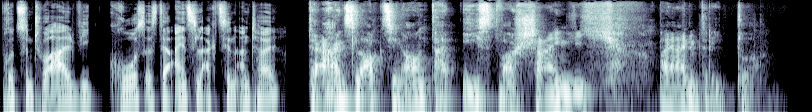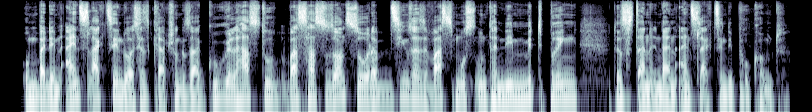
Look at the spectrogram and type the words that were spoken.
prozentual, wie groß ist der Einzelaktienanteil? Der Einzelaktienanteil ist wahrscheinlich bei einem Drittel. Und bei den Einzelaktien, du hast jetzt gerade schon gesagt, Google hast du, was hast du sonst so oder beziehungsweise was muss ein Unternehmen mitbringen, dass es dann in dein Einzelaktiendepot kommt?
